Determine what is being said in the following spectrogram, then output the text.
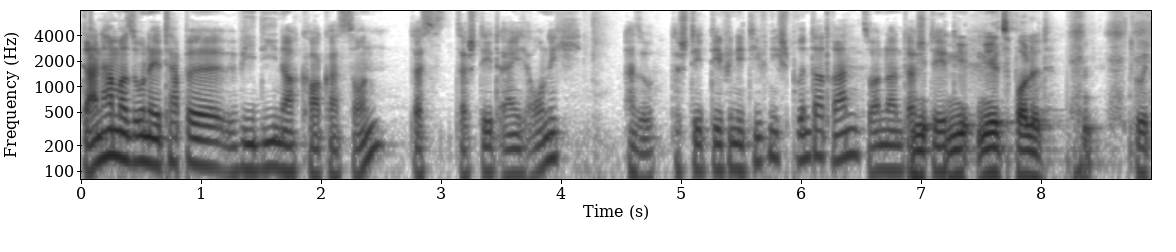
dann haben wir so eine Etappe wie die nach Carcassonne. Das, da steht eigentlich auch nicht, also da steht definitiv nicht Sprinter dran, sondern da steht. N Nils Bollet. Gut,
